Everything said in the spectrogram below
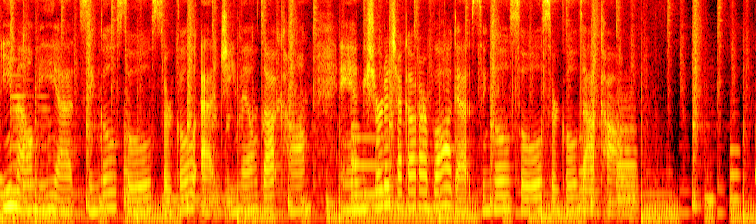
email me at singlesoulcircle at gmail.com and be sure to check out our blog at singlesoulcircle.com.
